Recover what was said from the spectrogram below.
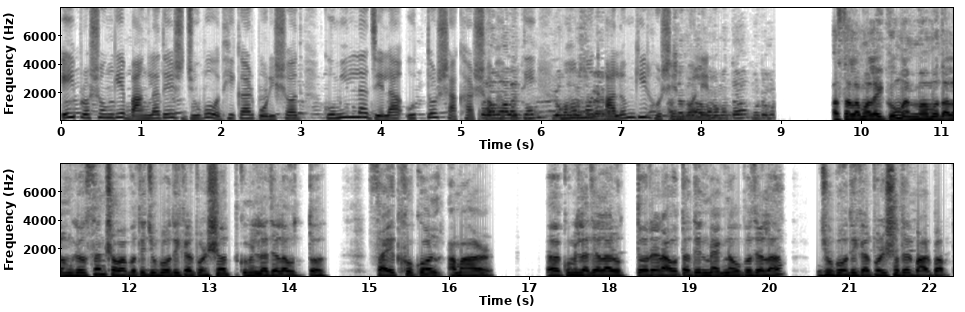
এই প্রসঙ্গে বাংলাদেশ যুব অধিকার পরিষদ কুমিল্লা জেলা উত্তর শাখার সভাপতি মোহাম্মদ আলমগীর হোসেন বলেন। আসসালামু আলাইকুম আমি মোহাম্মদ আলমগীর হোসেন সভাপতি যুব অধিকার পরিষদ কুমিল্লা জেলা উত্তর। সাইদ খোকন আমার আহ, কুমিল্লা জেলার উত্তরের আওতাধীন মেঘনা উপজেলা যুব অধিকার পরিষদের ভারপ্রাপ্ত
